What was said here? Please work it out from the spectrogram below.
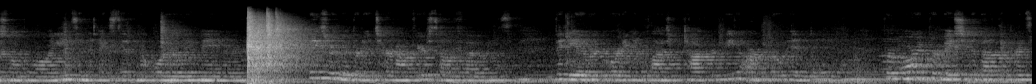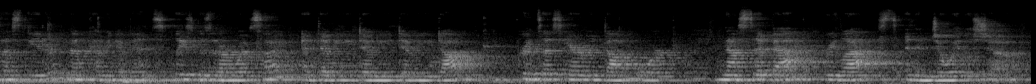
personal belongings and exit in an orderly manner. Please remember to turn off your cell phones. Video recording and flash photography are prohibited. For more information about the Princess Theatre and upcoming events, please visit our website at www.princessharriman.org. Now sit back, relax, and enjoy the show.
